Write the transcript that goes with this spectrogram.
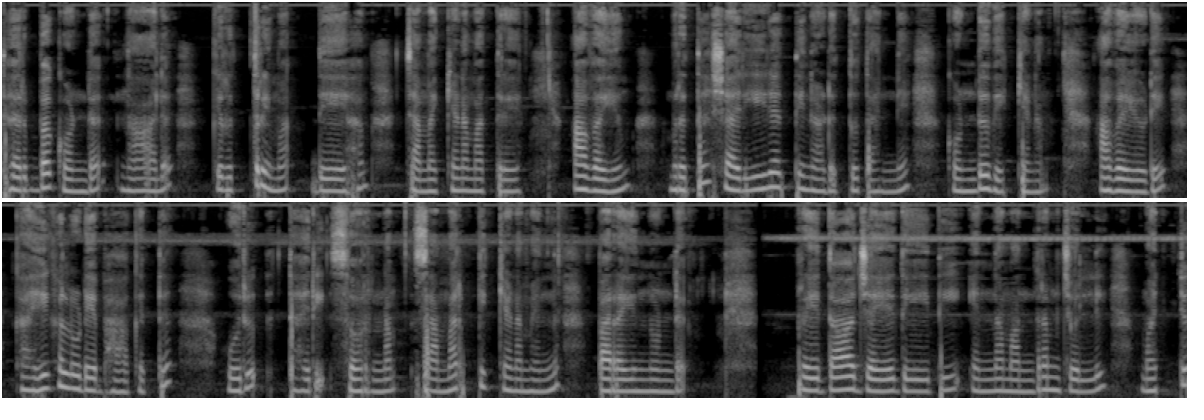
ദർഭ കൊണ്ട് നാല് കൃത്രിമ ദേഹം ചമയ്ക്കണമത്രേ. അവയും മൃതശരീരത്തിനടുത്തു തന്നെ കൊണ്ടുവയ്ക്കണം അവയുടെ കൈകളുടെ ഭാഗത്ത് ഒരു തരി സ്വർണം സമർപ്പിക്കണമെന്ന് പറയുന്നുണ്ട്. പ്രേതാജയദേതി എന്ന മന്ത്രം ചൊല്ലി മറ്റു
